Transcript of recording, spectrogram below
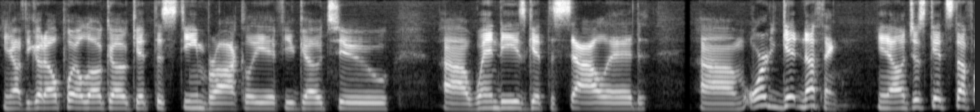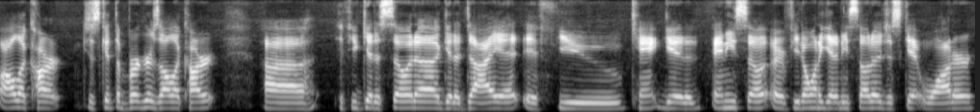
You know, if you go to El Pollo Loco, get the steamed broccoli. If you go to uh, Wendy's, get the salad, um, or get nothing. You know, just get stuff a la carte. Just get the burgers a la carte. Uh, if you get a soda, get a diet. If you can't get any soda, or if you don't want to get any soda, just get water.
